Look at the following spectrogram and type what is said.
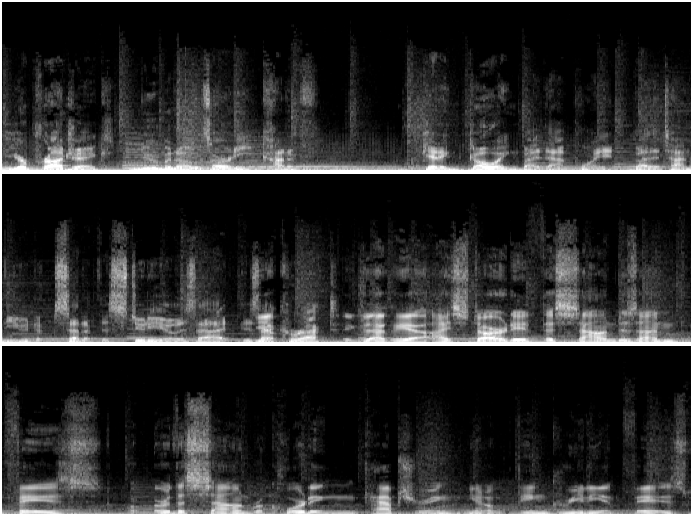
Your project, Numina, was already kind of getting going by that point by the time that you set up the studio is that is Yep. that correct Exactly. Yeah, I started the sound design phase or the sound recording, capturing, you know, the ingredient phase,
